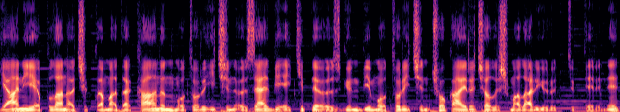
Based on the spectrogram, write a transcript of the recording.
Yani yapılan açıklamada Kaan'ın motoru için özel bir ekiple özgün bir motor için çok ayrı çalışmalar yürüttüklerini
